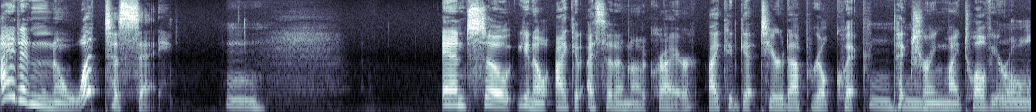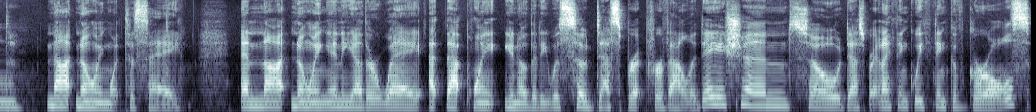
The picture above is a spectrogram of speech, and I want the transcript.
I didn't know what to say. Hmm. And so, you know, I could, I said I'm not a crier. I could get teared up real quick, picturing my 12 year old not knowing what to say and not knowing any other way at that point, you know, that he was so desperate for validation, so desperate. And I think we think of girls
